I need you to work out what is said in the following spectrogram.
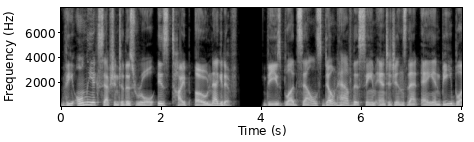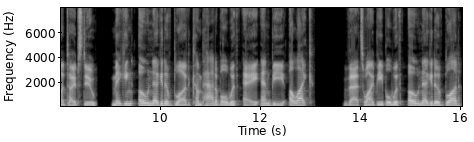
The only exception to this rule is type O negative. These blood cells don't have the same antigens that A and B blood types do, making O negative blood compatible with A and B alike. That's why people with O negative blood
